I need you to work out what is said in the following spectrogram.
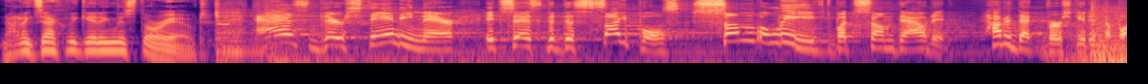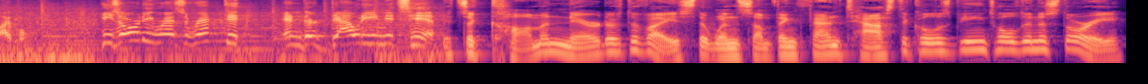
Not exactly getting the story out. As they're standing there, it says the disciples, some believed, but some doubted. How did that verse get in the Bible? He's already resurrected, and they're doubting it's him. It's a common narrative device that when something fantastical is being told in a story,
